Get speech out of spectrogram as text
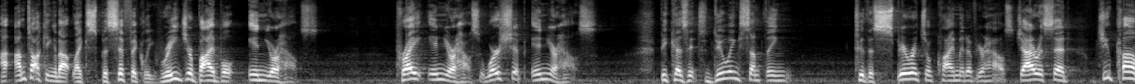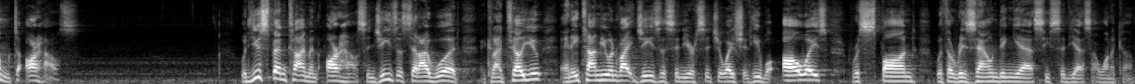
I'm talking about, like, specifically, read your Bible in your house, pray in your house, worship in your house, because it's doing something to the spiritual climate of your house. Jairus said, Would you come to our house? Would you spend time in our house? And Jesus said, I would. And can I tell you, anytime you invite Jesus into your situation, he will always respond with a resounding yes. He said, Yes, I want to come.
